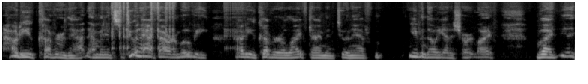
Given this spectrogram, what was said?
how do you cover that? I mean, it's a two and a half hour movie. How do you cover a lifetime in two and a half, even though he had a short life? But uh,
